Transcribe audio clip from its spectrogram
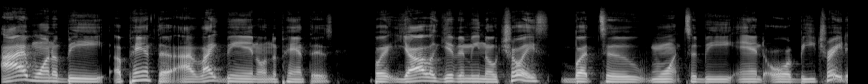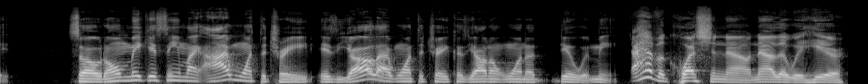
i want to be a panther i like being on the panthers but y'all are giving me no choice but to want to be and or be traded so don't make it seem like I want the trade. Is y'all I want the trade because y'all don't want to deal with me. I have a question now. Now that we're here,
